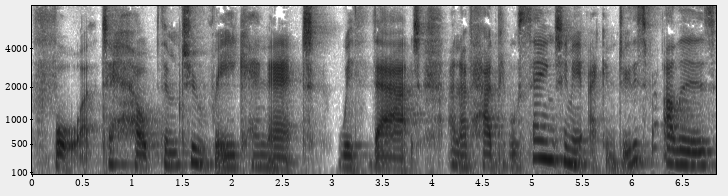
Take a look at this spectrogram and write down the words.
for to help them to reconnect with that. And I've had people saying to me, I can do this for others,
